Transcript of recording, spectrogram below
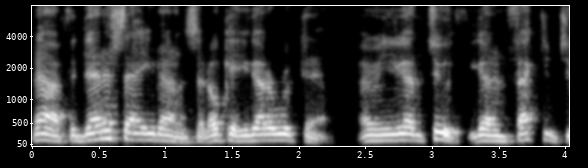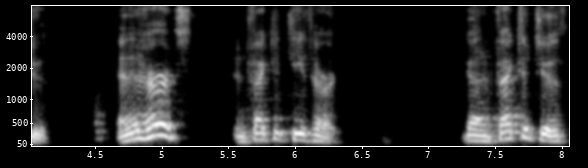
Now, if the dentist sat you down and said, "Okay, you got a root canal. I mean, you got a tooth. You got an infected tooth, and it hurts. Infected teeth hurt. You got an infected tooth.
